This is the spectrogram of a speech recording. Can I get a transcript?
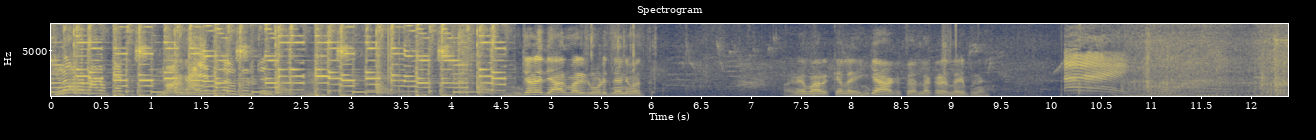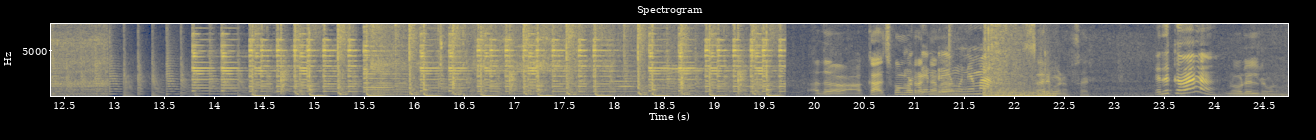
ಕಿಲೋನಾರ ಮಾಡ್ಬೇಕಾಯ್ತು ಮಾಡಿ ತಾಯಿ ಮಗ ಇಬ್ರು ತಿಂತಿದ್ವಿ. ಮುಂಜಾನೆ ಯಾರು ಮಾರಿ ನೋಡಿದ್ನ ನೀವತ್ತು? ಇವತ್ತು ಹಣೆ ಬಾರಕ್ಕೆಲ್ಲ ಹಿಂಗೆ ಆಗುತ್ತೆ ಎಲ್ಲ ಕಡೆ ಲೈಫ್ನಾಗ ಅದು ಅಕ್ಕ ಹಚ್ಕೊಂಬಿಡ್ರಿ ಅಕ್ಕ ನಾನು. ಸರಿ ಮೇಡಮ್ ಸರಿ. ಎದಕ್ಕ? ನೋಡಿಲ್ರಿ ಮೇಡಮ್.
